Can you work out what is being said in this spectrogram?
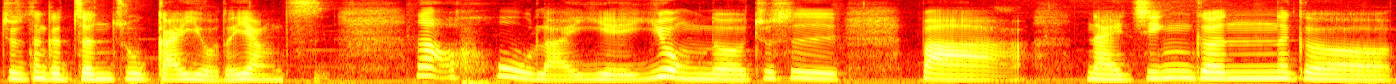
就是那个珍珠该有的样子。那后来也用了，就是把奶精跟那个。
